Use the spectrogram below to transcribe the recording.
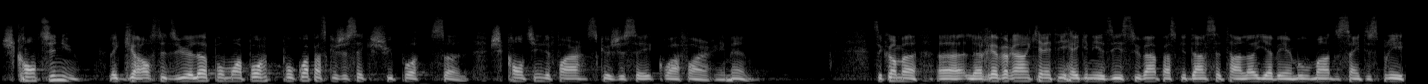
Je continue. La grâce de Dieu est là pour moi. Pourquoi? Parce que je sais que je ne suis pas seul. Je continue de faire ce que je sais quoi faire. Amen. C'est comme euh, euh, le révérend Kenneth Hagin a dit souvent, parce que dans ce temps-là, il y avait un mouvement du Saint-Esprit.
